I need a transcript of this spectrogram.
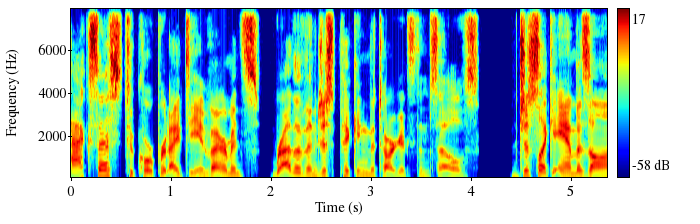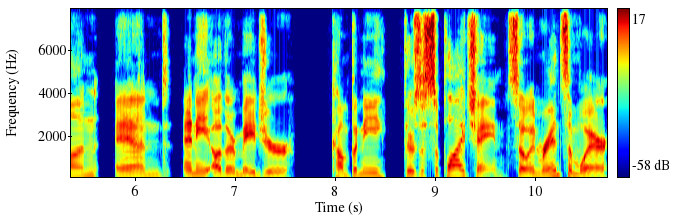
access to corporate IT environments rather than just picking the targets themselves. Just like Amazon and any other major company, there's a supply chain. So in ransomware,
